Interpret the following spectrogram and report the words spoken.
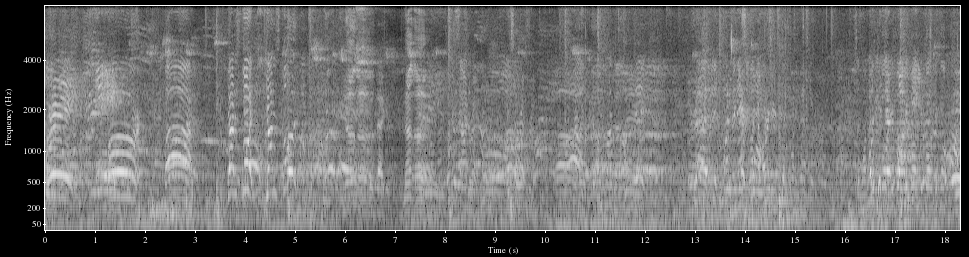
Three, four, five. Got his foot! Got his foot! Nuh-uh. Nuh-uh. What is this? Like I'm arguing for like 20 minutes over here. Said one, ball, ball, ball, ball.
